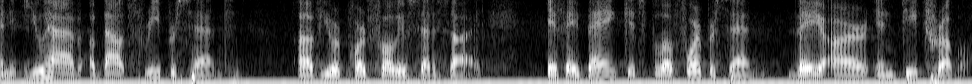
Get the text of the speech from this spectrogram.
And you have about 3% of your portfolio set aside. If a bank gets below 4%, they are in deep trouble.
